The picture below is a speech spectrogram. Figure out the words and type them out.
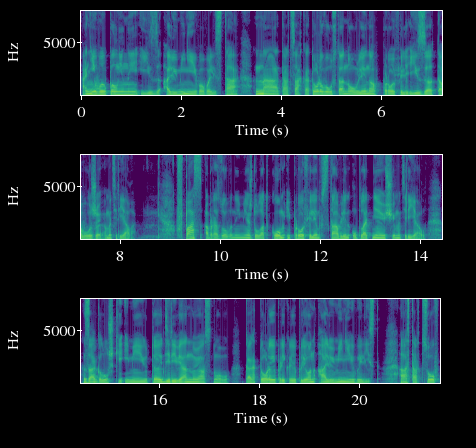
Они выполнены из алюминиевого листа, на торцах которого установлен профиль из того же материала. В паз, образованный между лотком и профилем, вставлен уплотняющий материал. Заглушки имеют деревянную основу, к которой прикреплен алюминиевый лист, а с торцов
